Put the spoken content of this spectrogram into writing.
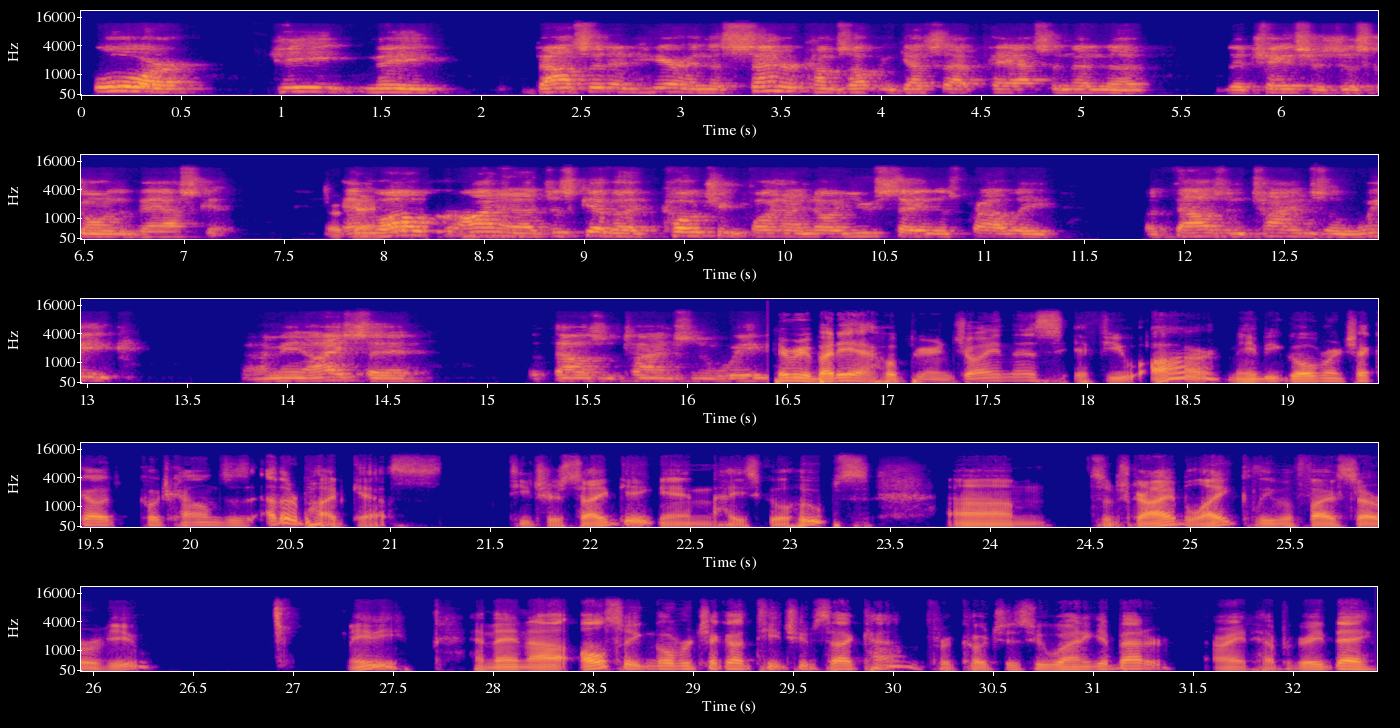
Or he may bounce it in here and the center comes up and gets that pass and then the the chaser's just going to the basket. Okay. And while we're on it, I'll just give a coaching point. I know you say this probably a thousand times a week. I mean, I say it a thousand times in a week. Hey everybody, I hope you're enjoying this. If you are, maybe go over and check out Coach Collins's other podcasts, Teacher's Side Gig and High School Hoops. Um, subscribe, like, leave a five star review, maybe. And then uh, also you can go over and check out teachhoops.com for coaches who want to get better. All right, have a great day.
